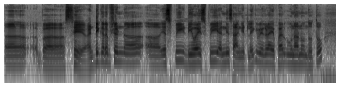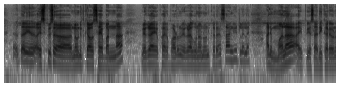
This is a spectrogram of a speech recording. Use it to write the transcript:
हे anti corruption S P D Y S P यांनी सांगितलं की वेगळा एफ आय आर गुन्हा नोंद होतो. तर एस पी नवनीत काव साहेबांना वेगळा एफ आय आर फाडून वेगळा गुन्हा नोंद करण्यास सांगितलेलं आहे. आणि मला आय पी एस अधिकाऱ्यावर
